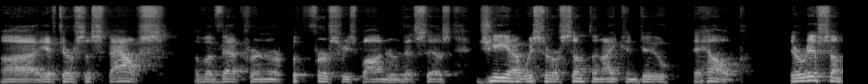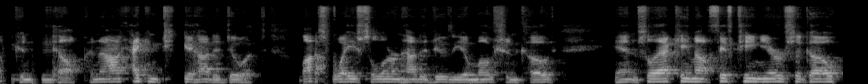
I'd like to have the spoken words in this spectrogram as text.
Uh, if there's a spouse of a veteran or first responder that says, "Gee, I wish there was something I can do to help," there is something you can help, and I, I can teach you how to do it. Lots of ways to learn how to do the emotion code, and so that came out 15 years ago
